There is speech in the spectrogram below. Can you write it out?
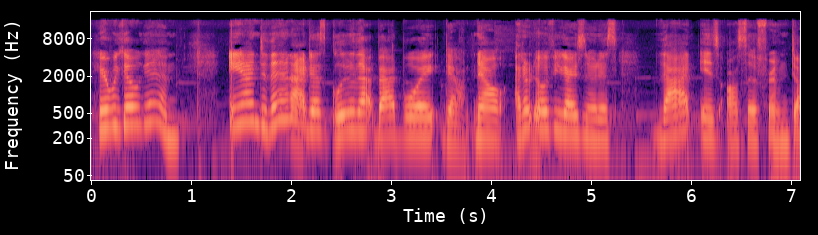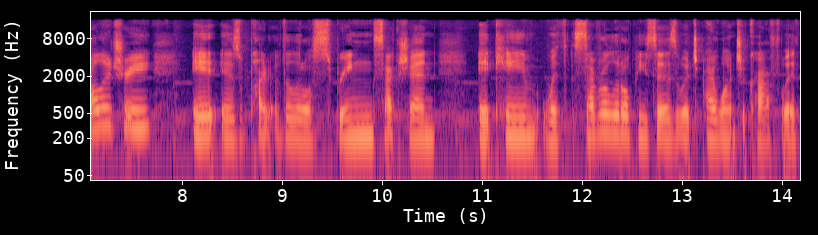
Here we go again. And then I just glue that bad boy down. Now, I don't know if you guys noticed, that is also from Dollar Tree. It is part of the little spring section. It came with several little pieces, which I want to craft with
